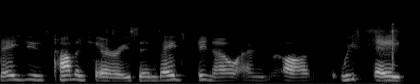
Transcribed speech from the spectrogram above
they use commentaries and they you know and uh, we stayed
